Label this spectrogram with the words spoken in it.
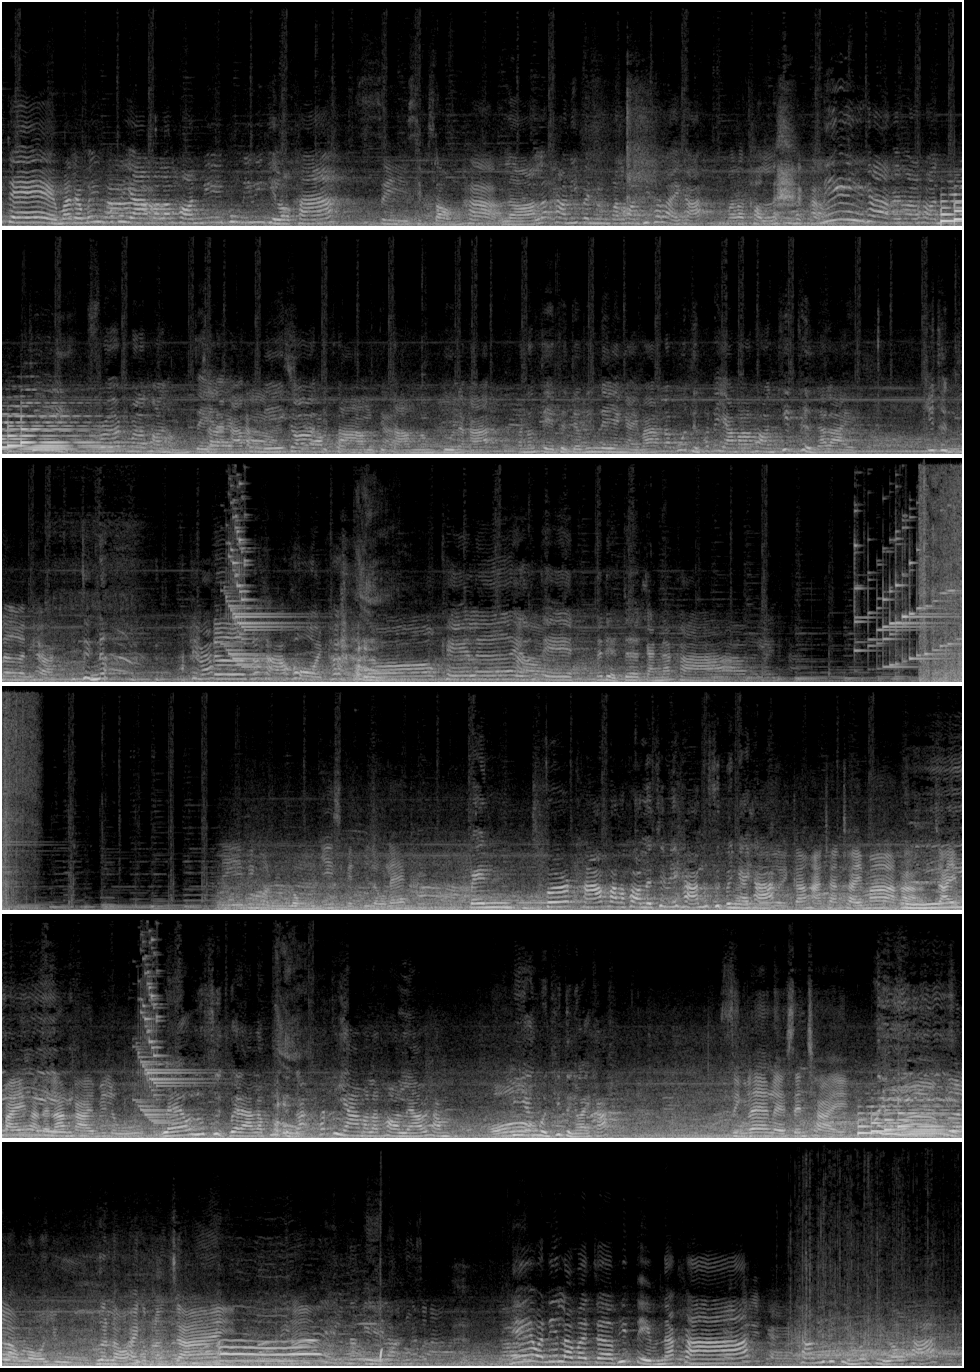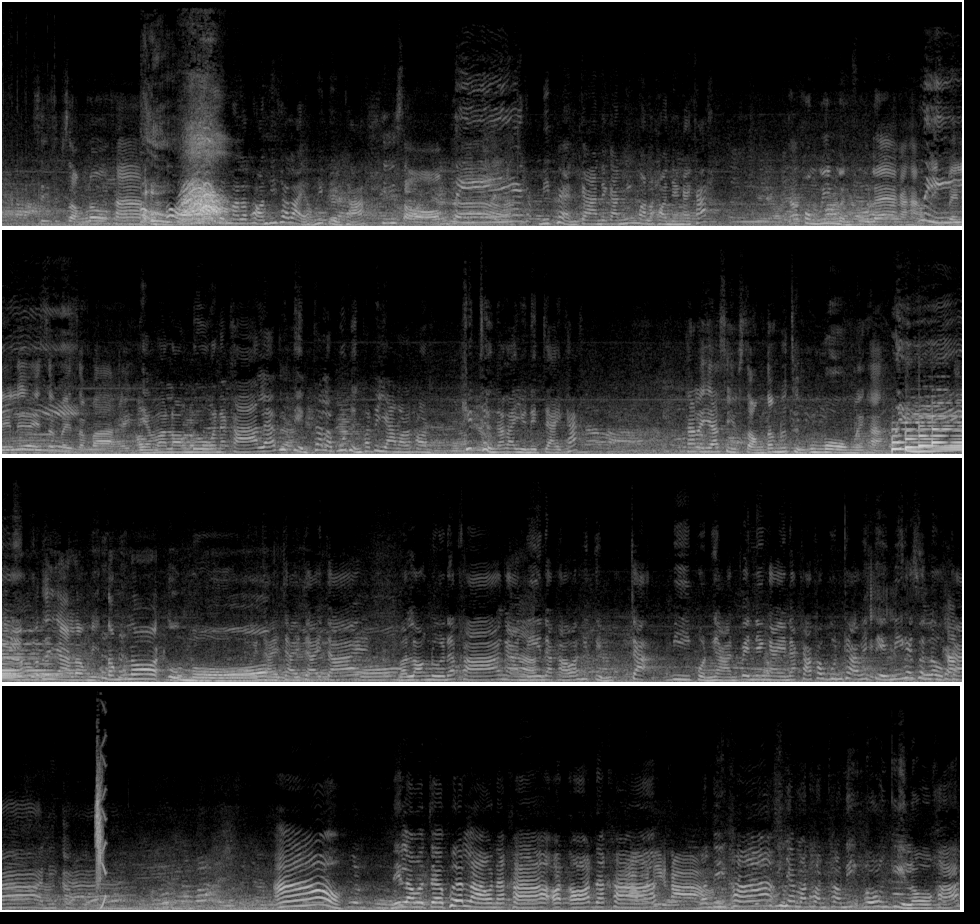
องเจ มาจะวิ่งพัทยามาราธอนนี่พรุ่งนี้วิ่งกี่โลคะ42 ค่ะ เหรอ แล้วคราวนี้เป็นมาราธอนที่เท่าไหร่คะ มาราธอนแรกค่ะ นี่ค่ะ เป็นมาราธอนที่เฟิร์สมาราธอนของเจใช่นะคะค่ะพรุ่งนี้ก็ชื่อว่าติดตามพรุ่งนี้ค่ะติดตามลองดูนะคะตน้องเจนเธอจะวิ่งได้ยังไงบ้าง เราพูดถึงพัทยามาราธอนคิดถึงอะไร คิดถึงเนินค่ะ คิดถึงเนอะใช่ไหมเนินมหาโหดค่ะ โอเคเลยน้องเจแล้วเดี๋ยวเจอกันนะคะ มดลง 21กิโลแรกค่ะเป็น first half มาราธอนเลยใช่ไหมคะ รู้สึกเป็นไงคะ เลยกล้าหาญชันชัยมากค่ะนี่ใจไปค่ะแต่ร่างกายไม่รู้แล้วรู้สึกเวลาเราพูดถึงว่าพัทยามาราธอนแล้วทโอ้ำพี่ยังเหมือนคิดถึงอะไรคะ สิ่งแรกเลยเส้นชัยนี่เพื่อนเรารออยู่ เพื่อนเราให้กำลังใจนางเอกนี่วันนี้เรามาเจอพี่ติ๋มนะคะ คราวนี้พี่ติ๋มลงกี่โลคะ 42 โลค่ะ เป็นมาราธอนที่เท่าไหร่ของพี่ติ๋มคะที่นี่มีแผนการในการวิ่งมาราธอนยังไงคะ2ก็คงวิ่งเหมือนครูแรกอะค่ะนี่วิ่งไปเรื่อยๆ สบายเดี๋ยวมาลองดูกันนะคะ แล้วพี่ติ๋มถ้าเราพูดถึงพัทยามาราธอนคิดถึงอะไรอยู่ในใจคะๆถ้าระยะ 42 ต้องนึกถึงอุโมงค์เลยค่ะนี่พัทยาเรามีต้องลอดอุอุโมโมงงค์ ค์ใช่ใช่ใช่ใช่มาลองดูนะคะ งานนี้นะคะว่าพี่ติ๋มจะมีผลงานเป็นยังไงนะคะ ขอบคุณค่ะพี่ติ๋มนี่ให้สนุกค่ะดีค่ะ อ้าว นี่เรามาเจอเพื่อนเรานะคะออดออดนะคะสวัสดีค่ะ สวัสดีค่ะที่ยามาทอนคราวนี้ลงกี่โลคะ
